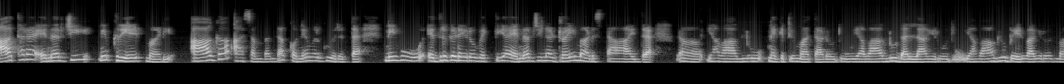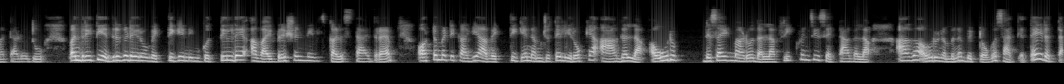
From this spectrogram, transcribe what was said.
ಆ ಥರ ಎನರ್ಜಿ ನೀವು ಕ್ರಿಯೇಟ್ ಮಾಡಿ. ಆಗ ಆ ಸಂಬಂಧ ಕೊನೆವರೆಗೂ ಇರುತ್ತೆ. ನೀವು ಎದುರುಗಡೆ ಇರೋ ವ್ಯಕ್ತಿಯ ಎನರ್ಜಿನ ಡ್ರೈ ಮಾಡಿಸ್ತಾ ಇದ್ರೆ ಯಾವಾಗಲೂ ನೆಗೆಟಿವ್ ಮಾತಾಡೋದು, ಯಾವಾಗಲೂ ಡಲ್ ಆಗಿರೋದು, ಯಾವಾಗಲೂ ಬೇಡವಾಗಿರೋದು ಮಾತಾಡೋದು. ಒಂದು ರೀತಿ ಎದುರುಗಡೆ ಇರೋ ವ್ಯಕ್ತಿಗೆ ನಿಮ್ಗೆ ಗೊತ್ತಿಲ್ಲದೆ ಆ ವೈಬ್ರೇಷನ್ ನೀವು ಕಳಿಸ್ತಾ ಇದ್ರೆ ಆಟೋಮೆಟಿಕ್ ಆಗಿ ಆ ವ್ಯಕ್ತಿಗೆ ನಮ್ಮ ಜೊತೆಲಿ ಇರೋಕೆ ಆಗಲ್ಲ. ಅವರು ಡಿಸೈಡ್ ಮಾಡೋದಲ್ಲ ಫ್ರೀಕ್ವೆನ್ಸಿ ಸೆಟ್ ಆಗಲ್ಲ. ಆಗ ಅವರು ನಮ್ಮನ್ನ ಬಿಟ್ಟು ಹೋಗೋ ಸಾಧ್ಯತೆ ಇರುತ್ತೆ.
